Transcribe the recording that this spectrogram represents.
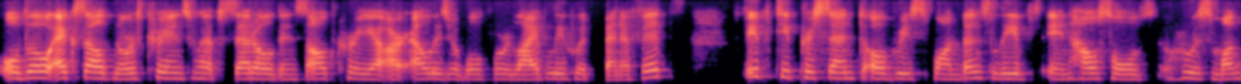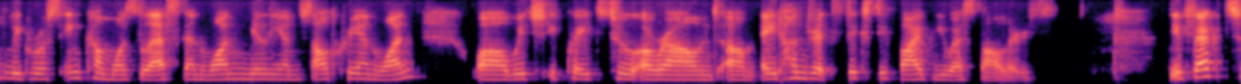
Although exiled North Koreans who have settled in South Korea are eligible for livelihood benefits, 50% of respondents lived in households whose monthly gross income was less than 1 million South Korean won, uh, which equates to around um, 865 US dollars. The effect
